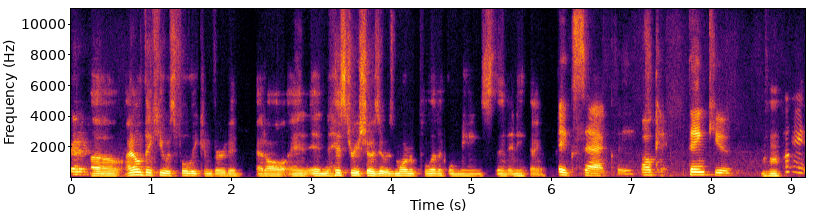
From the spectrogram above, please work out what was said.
uh, I don't think he was fully converted at all. And, and history shows it was more of a political means than anything. Exactly. Okay. Thank you. Okay,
